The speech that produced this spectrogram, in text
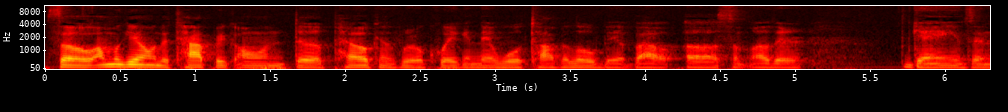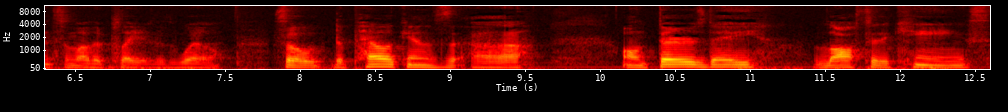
So I'm gonna get on the topic on the Pelicans real quick, and then we'll talk a little bit about uh, some other games and some other players as well. So the Pelicans uh, on Thursday lost to the Kings,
